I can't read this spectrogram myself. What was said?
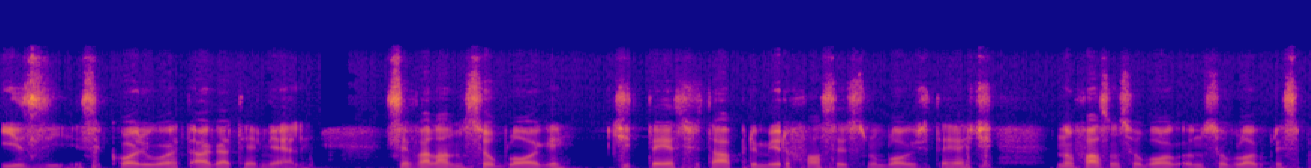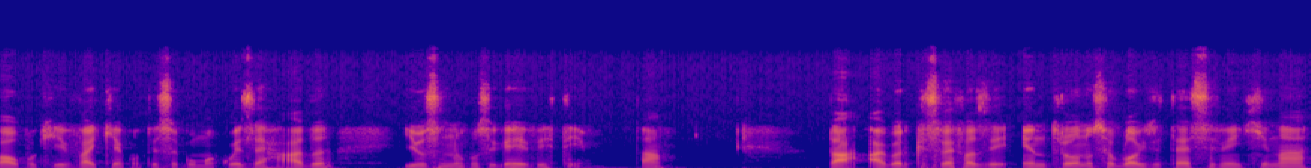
Easy, esse código HTML. Você vai lá no seu blog de teste, tá? Primeiro faça isso no blog de teste. Não faça no seu blog, no seu blog principal, porque vai que aconteça alguma coisa errada e você não conseguir reverter, tá? Tá, agora o que você vai fazer? Entrou no seu blog de teste, você vem aqui na,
